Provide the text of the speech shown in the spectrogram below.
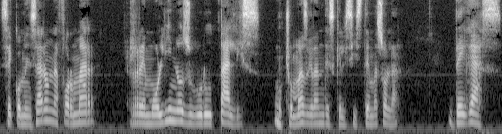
Se comenzaron a formar remolinos brutales mucho más grandes que el sistema solar, de gas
